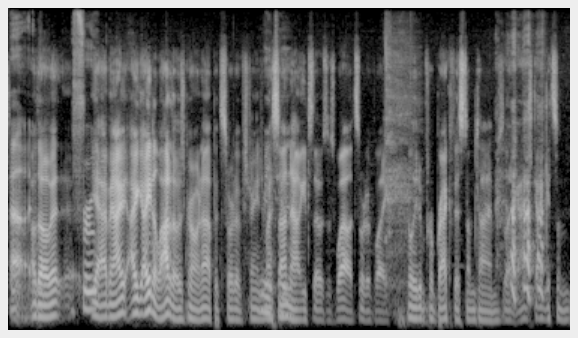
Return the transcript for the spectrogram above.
So, Uh, although, it, fruit- yeah, I mean, I, I ate a lot of those growing up. It's sort of strange. Me My son too. now eats those as well. It's sort of like he'll eat them for breakfast sometimes. Like I just gotta get some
